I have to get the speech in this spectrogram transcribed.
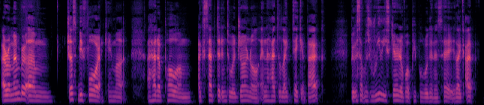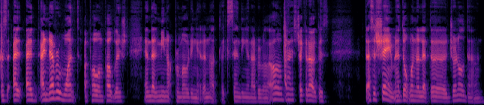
I remember um just before I came out, I had a poem accepted into a journal and I had to like take it back because I was really scared of what people were gonna say. Like I because I, I I never want a poem published and then me not promoting it and not like sending it out everyone like, oh guys, check it out because that's a shame and I don't want to let the journal down.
